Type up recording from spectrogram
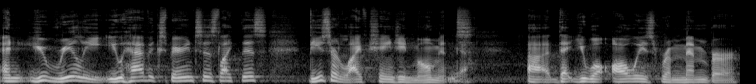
And you really, you have experiences like this. These are life changing moments yeah. uh, that you will always remember,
